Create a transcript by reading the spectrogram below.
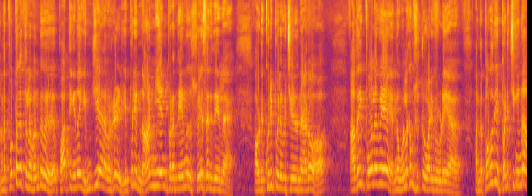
அந்த புத்தகத்தில் வந்து பார்த்தீங்கன்னா எம்ஜிஆர் அவர்கள் எப்படி நான் ஏன் பிறந்தேன்னு சுயசரிதையில் அவருடைய குறிப்புகளை வச்சு எழுதினாரோ அதை போலவே அந்த உலகம் சுற்று வாலிபருடைய அந்த பகுதியை படிச்சிங்கன்னா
